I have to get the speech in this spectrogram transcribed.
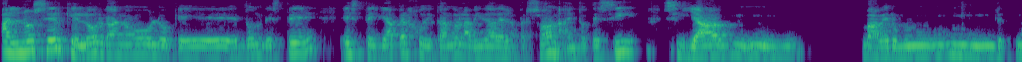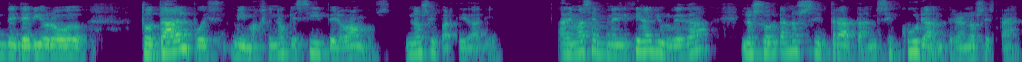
Al no ser que el órgano o lo que donde esté esté ya perjudicando la vida de la persona. Entonces sí, si ya mm, va a haber un, deterioro total, pues me imagino que sí, pero vamos, no soy partidario. Además, en medicina ayurveda los órganos se tratan, se curan, pero no se extraen.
